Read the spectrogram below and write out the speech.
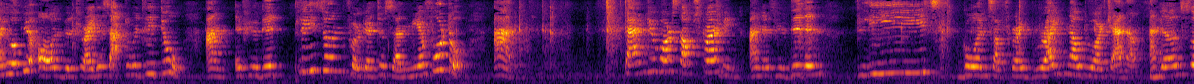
I hope you all will try this activity too. And if you did, please don't forget to send me a photo. And thank you for subscribing. And if you didn't, please go and subscribe right now to our channel. And hmm. also,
